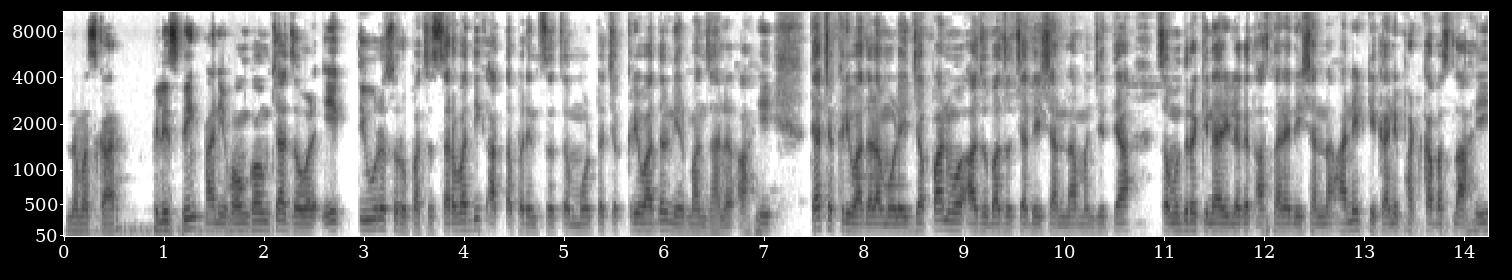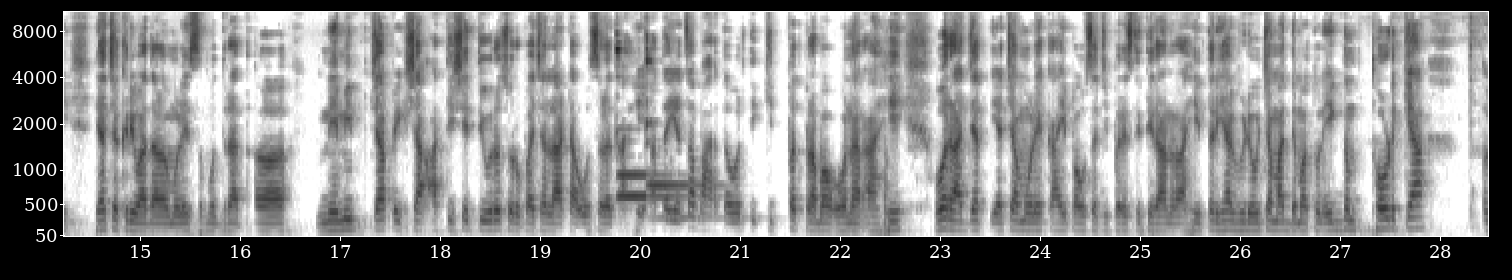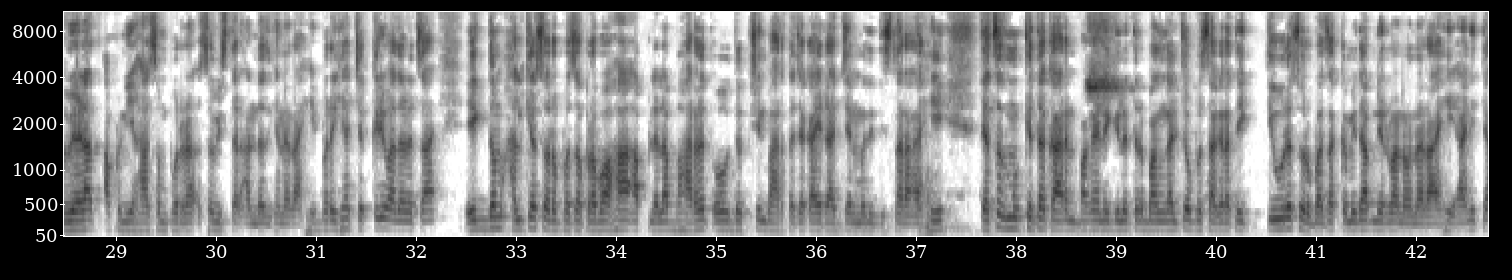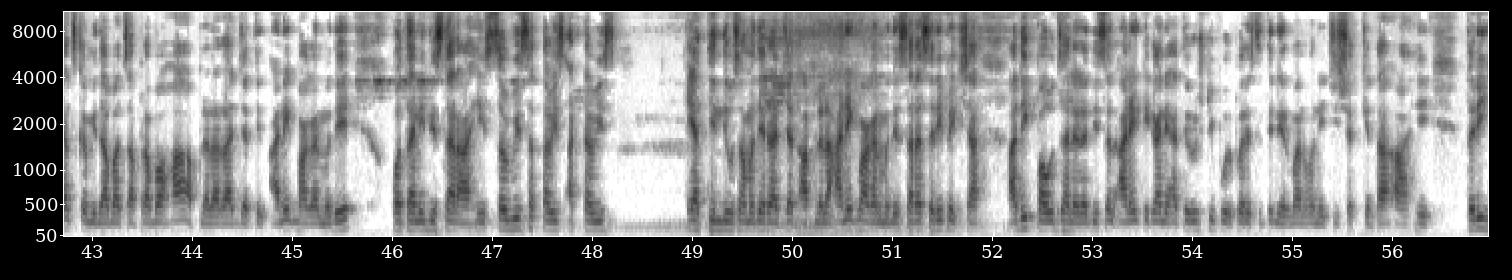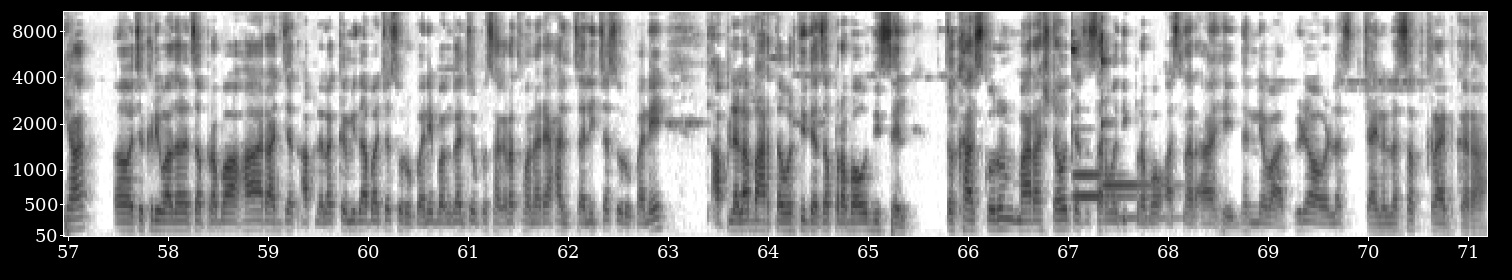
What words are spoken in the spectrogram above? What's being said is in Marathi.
नमस्कार. फिलिस्पिन आणि हाँगकाँगच्या जवळ एक तीव्र स्वरूपाचं सर्वाधिक आतापर्यंतचं मोठं चक्रीवादळ निर्माण झालं आहे. त्या चक्रीवादळामुळे जपान व आजूबाजूच्या देशांना म्हणजे त्या समुद्रकिनारी लगत असणाऱ्या देशांना अनेक ठिकाणी फटका बसला आहे. या चक्रीवादळामुळे समुद्रात नेहमीच्यापेक्षा नेहमीच्या पेक्षा अतिशय तीव्र स्वरूपाच्या लाटा उसळत आहे. आता याचा भारतावरती कितपत प्रभाव होणार आहे व राज्यात याच्यामुळे काही पावसाची परिस्थिती राहणार आहे तर ह्या व्हिडिओच्या माध्यमातून एकदम थोडक्या वेळात आपण हा संपूर्ण सविस्तर अंदाज घेणार आहे. बरं ह्या चक्रीवादळाचा एकदम हलक्या स्वरूपाचा प्रभाव हा आपल्याला भारत व दक्षिण भारताच्या काही राज्यांमध्ये दिसणार आहे. त्याचंच मुख्यतः कारण बघायला गेलं तर बंगालच्या उपसागरात एक तीव्र स्वरूपाचा कमी दाब निर्माण होणार आहे आणि त्याच कमी दाबाचा प्रभाव हा आपल्याला राज्यातील अनेक भागांमध्ये होताना दिसणार आहे. सव्वीस सत्तावीस अठ्ठावीस या तीन दिवसामध्ये राज्यात आपल्याला अनेक भागांमध्ये सरासरीपेक्षा अधिक पाऊस झालेला दिसेल. अनेक ठिकाणी अतिवृष्टी पूरपरिस्थिती निर्माण होण्याची शक्यता आहे. तरी ह्या चक्रीवादळाचा प्रभाव हा राज्यात आपल्याला कमी दाबाच्या स्वरूपाने बंगालच्या उपसागरात होणाऱ्या हालचालीच्या स्वरूपाने आपल्याला भारतावरती त्याचा प्रभाव दिसेल. तर खास करून महाराष्ट्रावर त्याचा सर्वाधिक प्रभाव असणार आहे. धन्यवाद. व्हिडिओ आवडला चॅनलला सबस्क्राईब करा.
